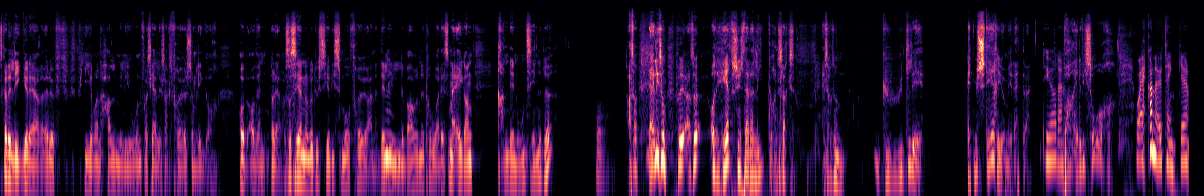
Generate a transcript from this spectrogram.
Skal det ligge der er det 4,5 millioner forskjellige slags frø som ligger og, og venter der. Og så ser jeg når du sier de små frøene, det lille barnetroa, det som er en gang Kan det noensinne dø? Altså, det er liksom, for, altså, Og her syns jeg det ligger en slags, en slags sånn gudelig Et mysterium i dette. Det gjør det. Hva er det vi sår? Og jeg kan òg tenke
